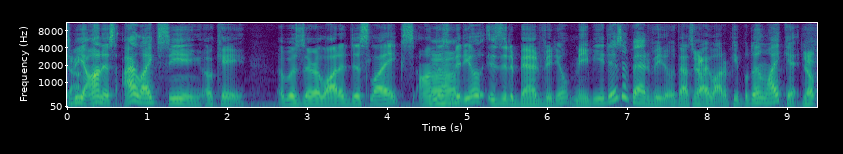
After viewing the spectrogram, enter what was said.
yeah. To be honest, I liked seeing. Okay, uh, was there a lot of dislikes on Uh-huh. this video? Is it a bad video? Maybe it is a bad video. That's Yeah. why a lot of people didn't like it. Yep.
